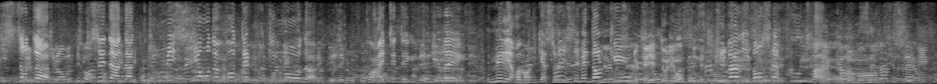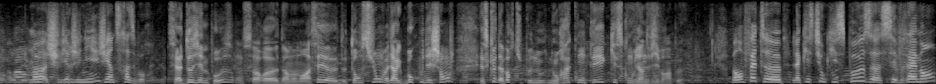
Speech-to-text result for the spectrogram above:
qui se d'un- d'un- d'une mission de voter pour tout le monde. Faut arrêter de délirer. Mais les revendications, ils se les mettent dans le cul. Le cahier de doléances, ils vont se faire foutre. Moi, je suis Virginie, je viens de Strasbourg. C'est la deuxième pause. On sort euh, d'un moment assez euh, de tension, on va dire, avec beaucoup d'échanges. Est-ce que d'abord tu peux nous, nous raconter qu'est-ce qu'on vient de vivre un peu? Bah, en fait, euh, la question qui se pose, c'est vraiment,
